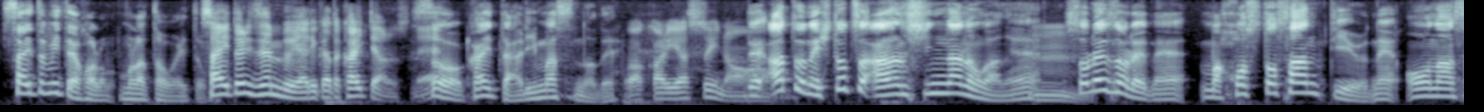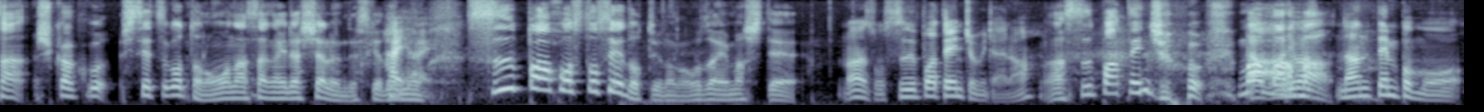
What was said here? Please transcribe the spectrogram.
サイト見てほらもらった方がいいと思サイトに全部やり方書いてあるんですね。うそう書いてありますので。わかりやすいな。であとね一つ安心なのがね、うん。それぞれね、まあ、ホストさんっていうねオーナーさん宿泊施設ごとのオーナーさんがいらっしゃるんですけども、はいはい。スーパーホスト制度っていうのがございましてなんですかスーパー店長みたいな？あスーパー店長。まあまあります。何店舗も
